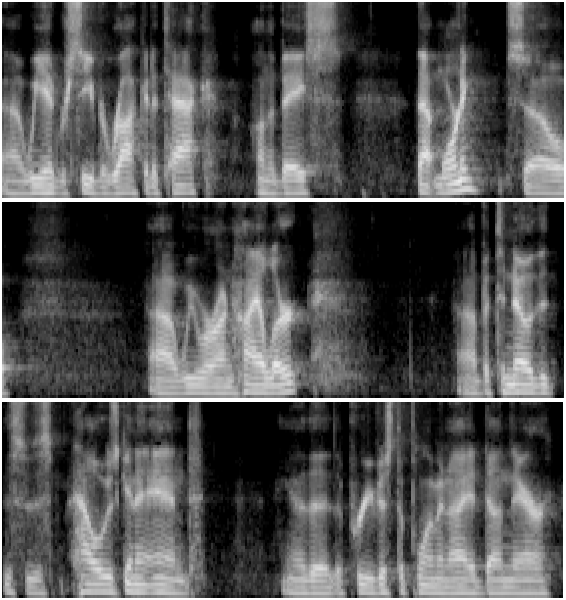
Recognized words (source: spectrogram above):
Uh, we had received a rocket attack on the base that morning, so uh, we were on high alert. Uh, but to know that this was how it was going to end, you know, the, the previous deployment I had done there,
